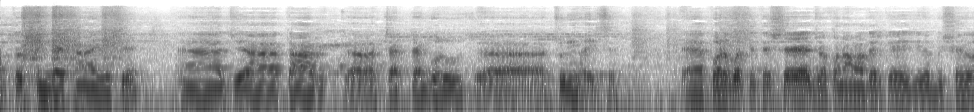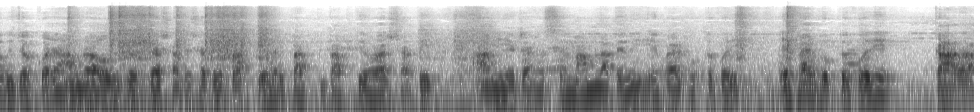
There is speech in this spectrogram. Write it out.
অত্র সিংগাই থানায় এসে যে তার চারটা গরু চুরি হয়েছে। পরবর্তীতে সে যখন আমাদেরকে এই বিষয়ে অভিযোগ করে, আমরা অভিযোগটার সাথে সাথে প্রাপ্তি হয় প্রাপ্তি হওয়ার সাথেই আমি এটা হচ্ছে মামলাতে নিই, এফআইআর ভুক্ত করি। এফআইআর ভুক্ত করে কারা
